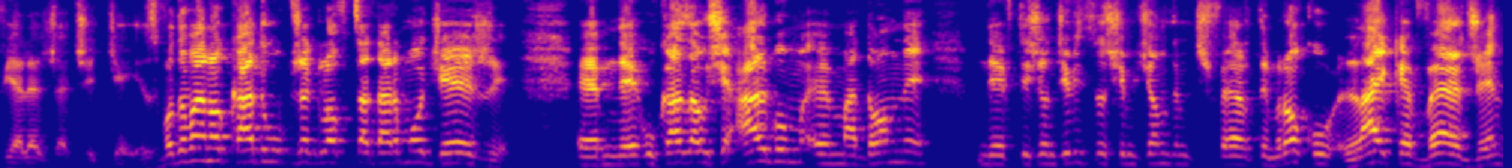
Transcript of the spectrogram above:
wiele rzeczy dzieje. Zwodowano kadłub żeglowca dar młodzieży. Ukazał się album Madonny w 1984 roku Like a Virgin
